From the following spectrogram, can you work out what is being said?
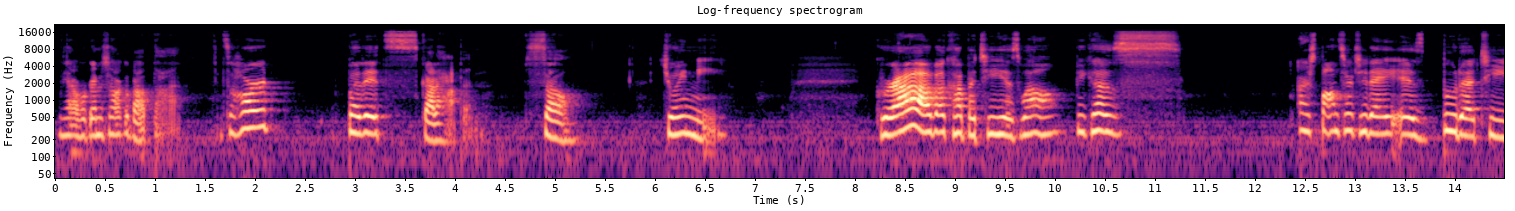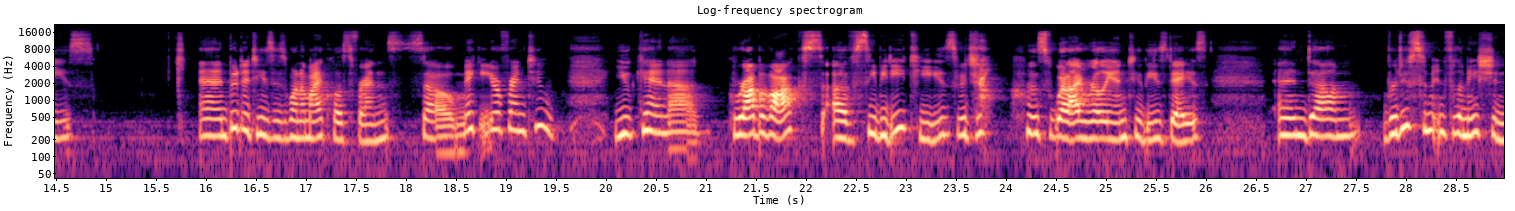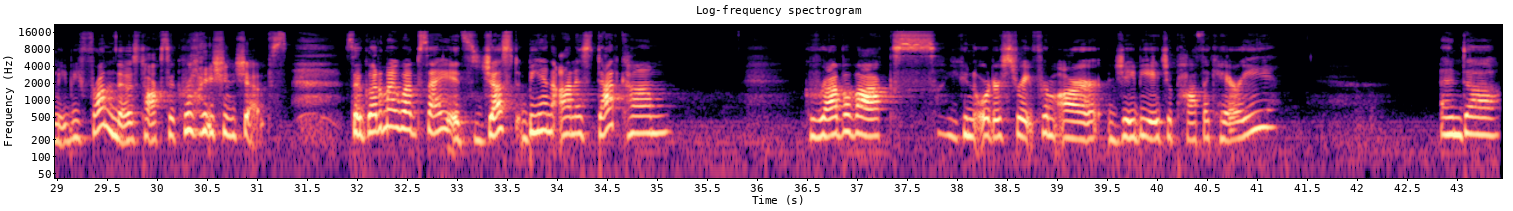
Yeah, we're going to talk about that. It's hard, but it's got to happen. So, join me. Grab a cup of tea as well because our sponsor today is Buddha Teas. And Buddha Teas is one of my close friends, so make it your friend too. You can uh, grab a box of CBD teas, which is what I'm really into these days, and um, reduce some inflammation maybe from those toxic relationships. So go to my website, it's justbeinghonest.com. Grab a box. You can order straight from our JBH apothecary and uh,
